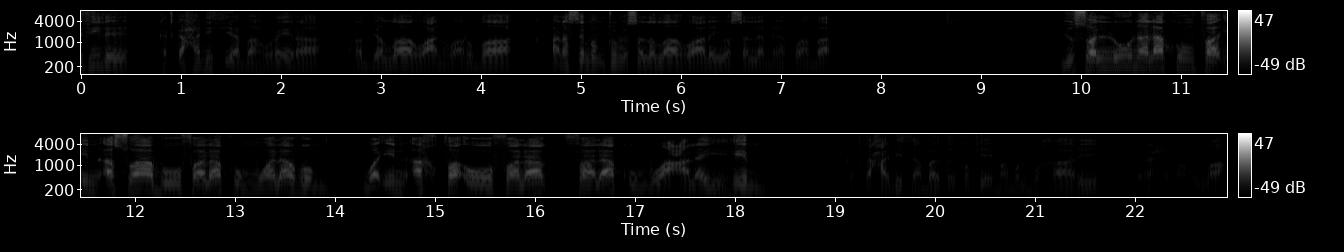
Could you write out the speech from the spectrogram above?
vile katika hadithi ya aba hureira radiallahu anhu ardah anasema mtume salallahu alaihi wasallam ya kwamba yusalluna lakum fain asabuu falakum walahum wain akhtauu falakum waalaihim katika hadithi ambayo kaipokea imamu lbukhari rahimahullah.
